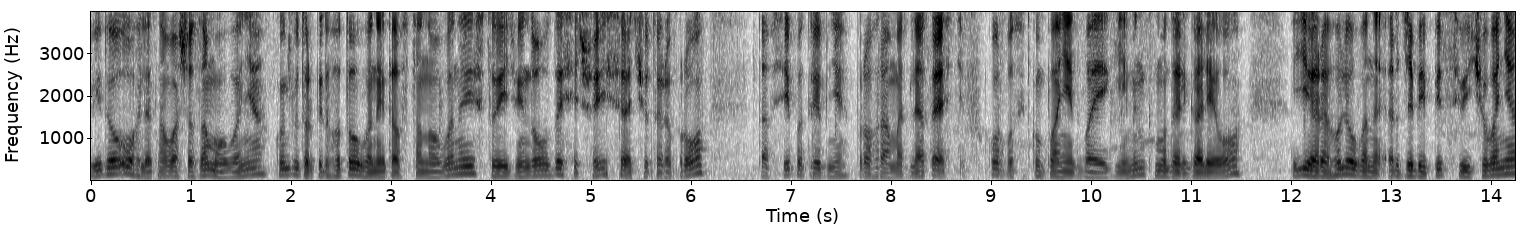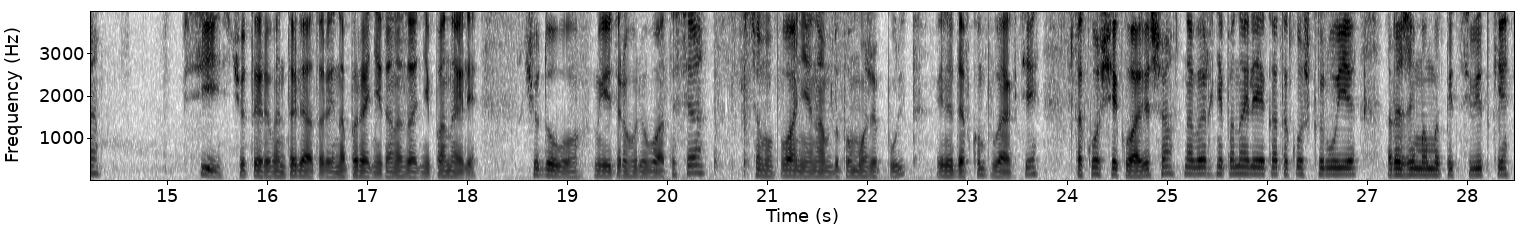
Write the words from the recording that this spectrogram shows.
Відеоогляд на ваше замовлення. Комп'ютер підготовлений та встановлений. Стоїть Windows 10 64 Pro та всі потрібні програми для тестів. Корпус від компанії 2E Gaming, модель Galileo. Є регульоване RGB підсвічування. Всі чотири вентилятори на передній та на задній панелі чудово вміють регулюватися. В цьому плані нам допоможе пульт. Він йде в комплекті. Також є клавіша на верхній панелі, яка також керує режимами підсвітки.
